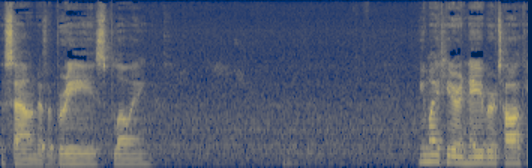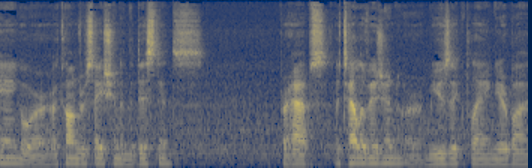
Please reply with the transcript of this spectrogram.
the sound of a breeze blowing. You might hear a neighbor talking or a conversation in the distance, perhaps a television or music playing nearby.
